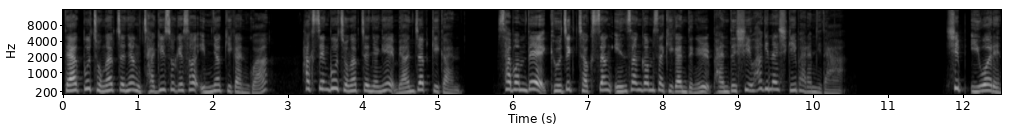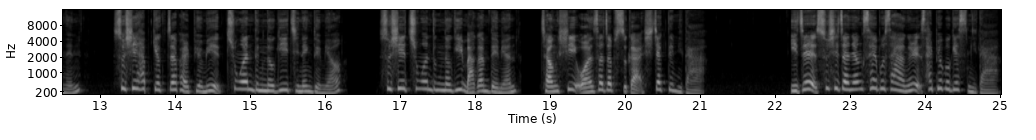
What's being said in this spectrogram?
대학부 종합전형 자기소개서 입력기간과 학생부 종합전형의 면접기간, 사범대 교직 적성 인성검사 기간 등을 반드시 확인하시기 바랍니다. 12월에는 수시 합격자 발표 및 충원 등록이 진행되며 수시 충원 등록이 마감되면 정시 원서 접수가 시작됩니다. 이제 수시 전형 세부 사항을 살펴보겠습니다.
